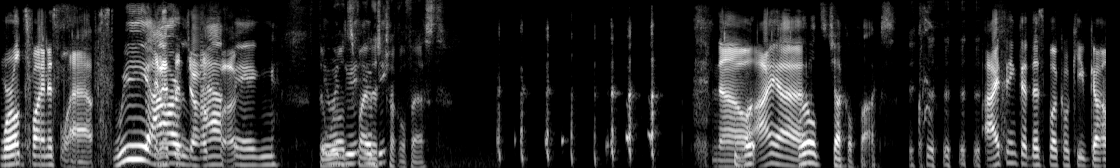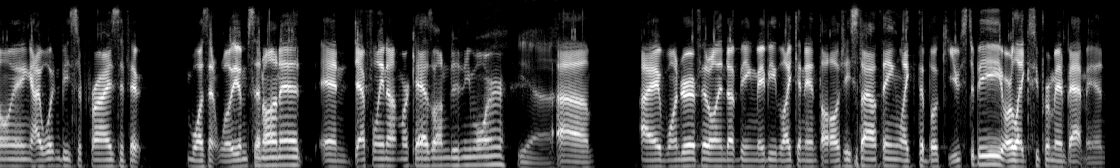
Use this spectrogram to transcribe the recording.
World's finest laugh. We it's are joke book. laughing. The It world's be- finest be- chuckle fest. No, Wor- I uh World's Chuckle Fox. I think that this book will keep going. I wouldn't be surprised if it wasn't Williamson on it and definitely not Marquez on it anymore. Yeah. Um I wonder if it'll end up being maybe like an anthology style thing like the book used to be or like Superman Batman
